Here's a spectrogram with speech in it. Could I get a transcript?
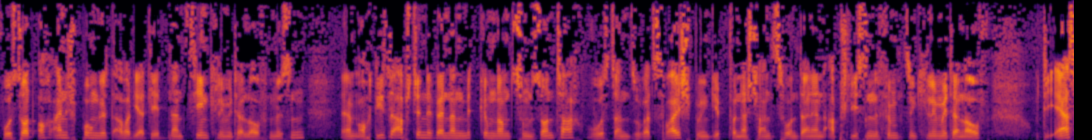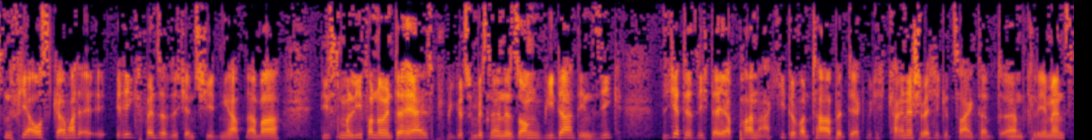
wo es dort auch einen Sprung gibt, aber die Athleten dann 10 Kilometer laufen müssen. Ähm, auch diese Abstände werden dann mitgenommen zum Sonntag, wo es dann sogar zwei Sprünge gibt von der Schanze und dann einen abschließenden 15 Kilometer Lauf. Und die ersten vier Ausgaben hat Erik Fenster sich entschieden gehabt, aber diesmal liefert nur hinterher, es spiegelt so ein bisschen in der Saison wieder den Sieg sicherte sich der Japaner Akito Watabe, der wirklich keine Schwäche gezeigt hat, ähm, Clemens.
